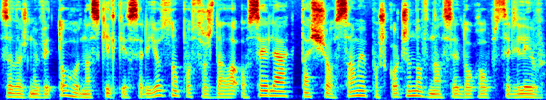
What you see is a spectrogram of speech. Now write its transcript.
залежно від того, наскільки серйозно постраждала оселя та що саме пошкоджено внаслідок обстрілів.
